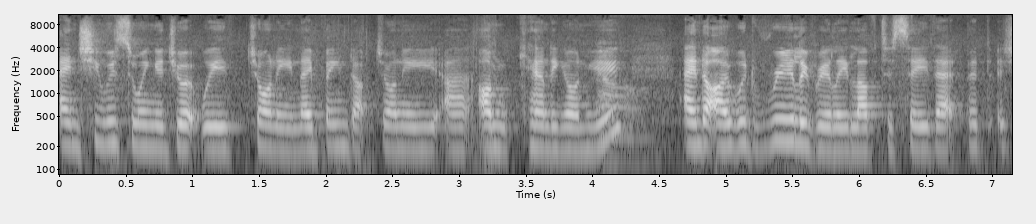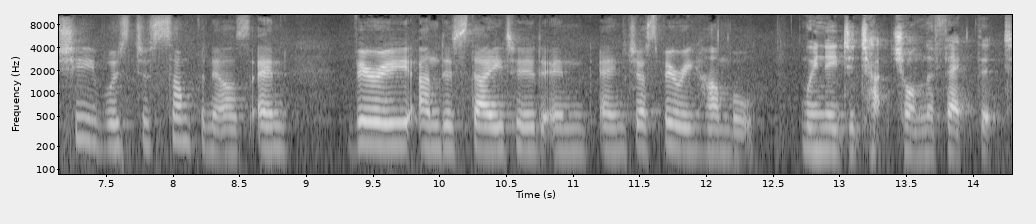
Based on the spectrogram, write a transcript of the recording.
and she was doing a duet with Johnny, and they beamed up Johnny. Uh, I'm counting on you. And I would really, really love to see that. But she was just something else and very understated and, and just very humble. we need to touch on the fact that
